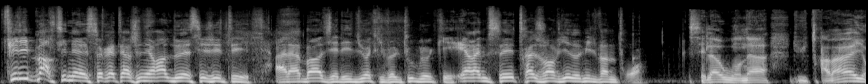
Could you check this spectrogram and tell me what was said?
Philippe Martinez, secrétaire général de la CGT. À la base, il y a des dieux qui veulent tout bloquer. RMC, 13 janvier 2023 c'est là où on a du travail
